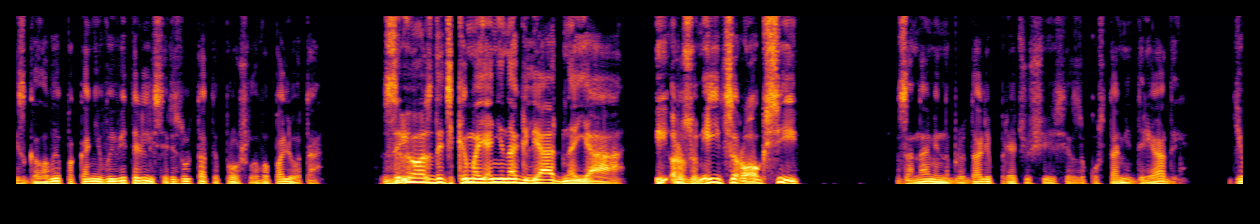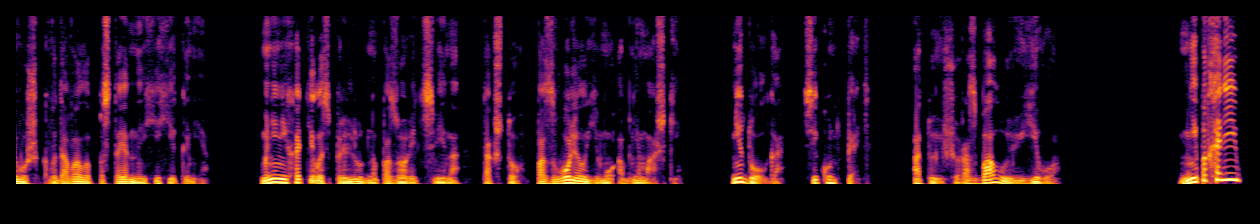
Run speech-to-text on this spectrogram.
Из головы пока не выветрились результаты прошлого полета. «Звездочка моя ненаглядная! И, разумеется, Рокси!» За нами наблюдали прячущиеся за кустами дриады. Девушек выдавало постоянное хихиканье. Мне не хотелось прилюдно позорить свина, так что позволил ему обнимашки. Недолго, секунд пять, а то еще разбалую его. «Не подходи!»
